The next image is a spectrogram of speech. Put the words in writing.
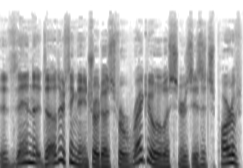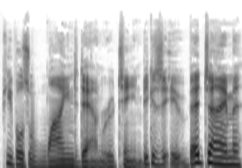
then the other thing the intro does for regular listeners is it's part of people's wind down routine because bedtime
